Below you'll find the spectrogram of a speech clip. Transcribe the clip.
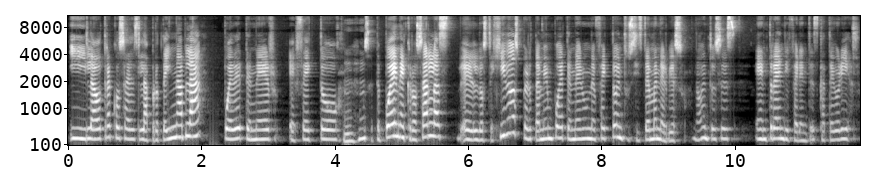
y la otra cosa es la proteína bla puede tener efecto, o sea, te puede necrosar las, eh, los tejidos, pero también puede tener un efecto en tu sistema nervioso, ¿no? Entonces entra en diferentes categorías.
